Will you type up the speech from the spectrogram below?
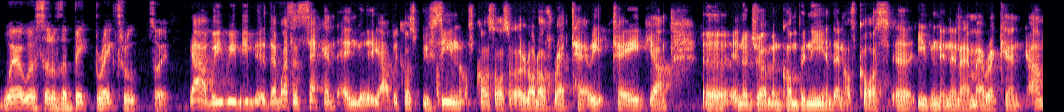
where was sort of the big breakthrough? Sorry yeah, we, we, we, there was a second angle, yeah, because we've seen, of course, also a lot of red tape, yeah, uh, in a German company, and then, of course, uh, even in an American, yeah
